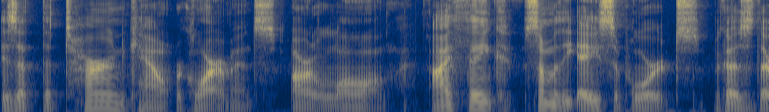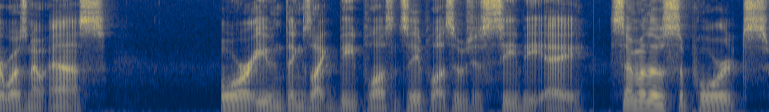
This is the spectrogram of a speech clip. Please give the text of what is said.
is that the turn count requirements are long. I think some of the A supports, because there was no S, or even things like B plus and C plus, it was just CBA. Some of those supports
